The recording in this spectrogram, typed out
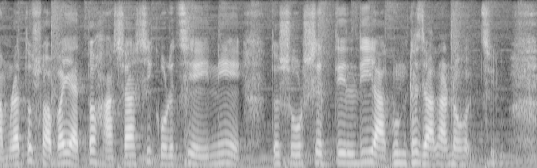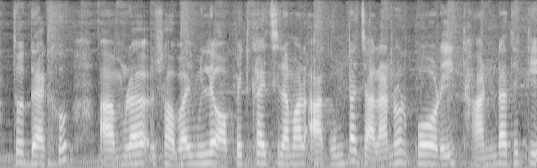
আমরা তো সবাই এত হাসাহাসি করেছি এই নিয়ে তো সর্ষের তেল দিয়ে আগুনটা জ্বালানো হচ্ছিল। তো দেখো আমরা সবাই মিলে অপেক্ষায় ছিলাম আর আগুনটা জ্বালানোর পর এই ঠান্ডা থেকে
